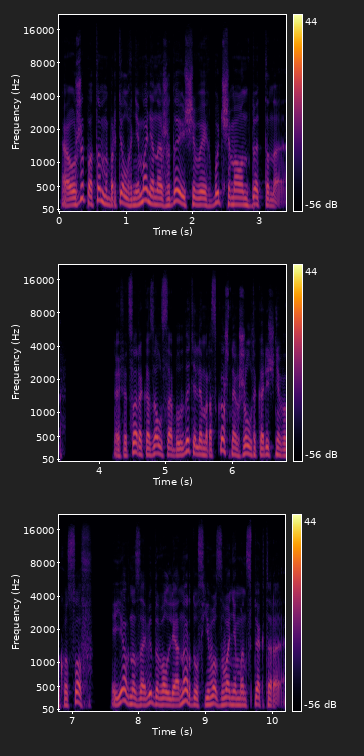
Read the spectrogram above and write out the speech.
а уже потом обратил внимание на ожидающего их Бутча Маунтбеттона. Офицер оказался обладателем роскошных желто коричневых усов и явно завидовал Леонарду с его званием инспектора.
